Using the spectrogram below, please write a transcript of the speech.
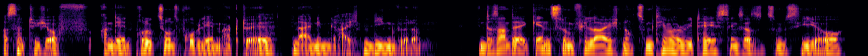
was natürlich auf, an den Produktionsproblemen aktuell in einigen Bereichen liegen würde. Interessante Ergänzung vielleicht noch zum Thema Retastings, also zum CEO.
